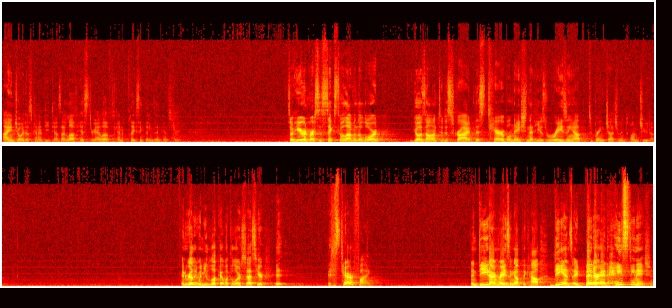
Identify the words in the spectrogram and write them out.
I enjoy those kind of details. I love history. I love kind of placing things in history. So here in verses 6 to 11, the Lord goes on to describe this terrible nation that he is raising up to bring judgment on Judah. And really, when you look at what the Lord says here, it, it is terrifying. Indeed, I'm raising up the Chaldeans, a bitter and hasty nation,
